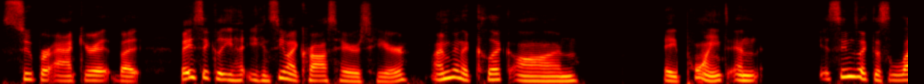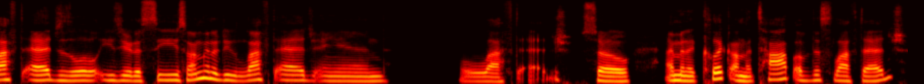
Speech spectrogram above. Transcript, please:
super accurate, but basically you can see my crosshairs here. I'm going to click on a point and it seems like this left edge is a little easier to see. So I'm going to do left edge and left edge. So I'm going to click on the top of this left edge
